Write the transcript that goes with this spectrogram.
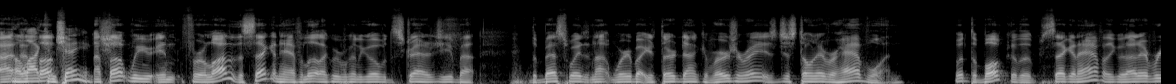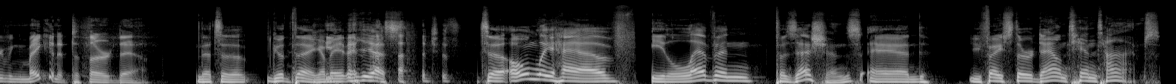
I, a I lot thought, can change. I thought we in for a lot of the second half, it looked like we were going to go over the strategy about the best way to not worry about your third down conversion rate is just don't ever have one. But the bulk of the second half, I think, without ever even making it to third down. That's a good thing. I mean, Yeah, yes, just to only have 11 possessions and you face third down 10 times.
